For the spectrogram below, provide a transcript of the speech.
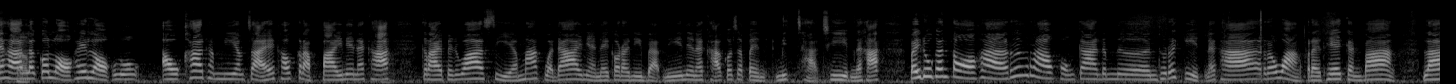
นะคะครับแล้วก็หลอกให้หลอกลวงเอาค่าธรรมเนียมจ่ายให้เขากลับไปเนี่ยนะคะ กลายเป็นว่าเสียมากกว่าได้เนี่ยในกรณีแบบนี้เนี่ยนะคะ ก็จะเป็นมิจฉาชีพนะคะ ไปดูกันต่อค่ะ เรื่องราวของการดำเนินธุรกิจนะคะ ระหว่างประเทศกันบ้าง ล่า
